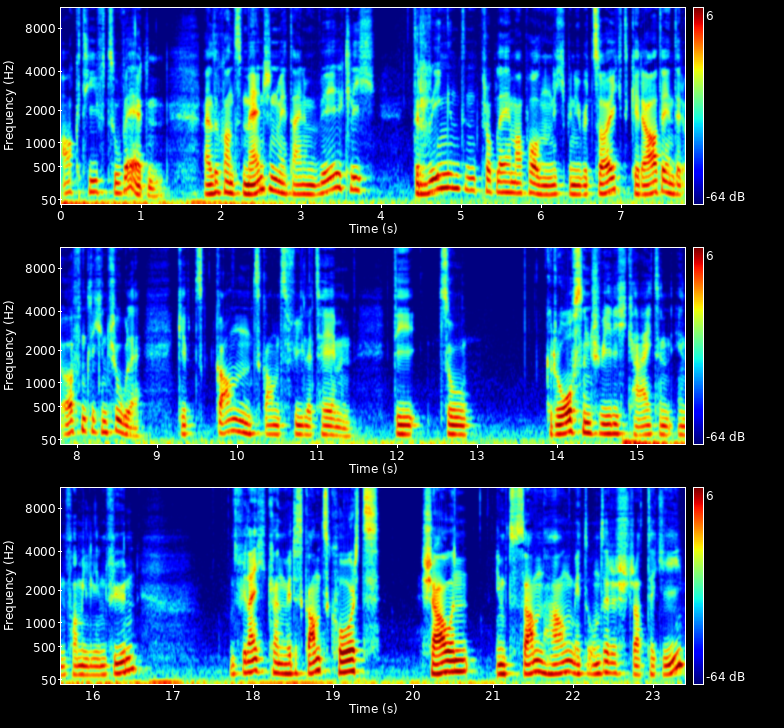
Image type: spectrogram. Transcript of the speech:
aktiv zu werden. Weil du kannst Menschen mit einem wirklich dringenden Problem abholen. Und ich bin überzeugt, gerade in der öffentlichen Schule gibt es ganz, ganz viele Themen, die zu großen Schwierigkeiten in Familien führen. Und vielleicht können wir das ganz kurz schauen im Zusammenhang mit unserer Strategie,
